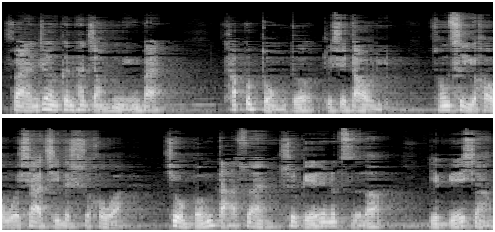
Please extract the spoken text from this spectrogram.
反正跟他讲不明白，他不懂得这些道理。从此以后，我下棋的时候啊，就甭打算吃别人的子了，也别想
